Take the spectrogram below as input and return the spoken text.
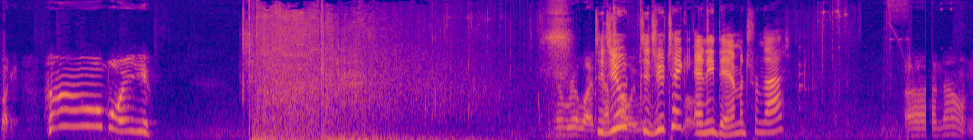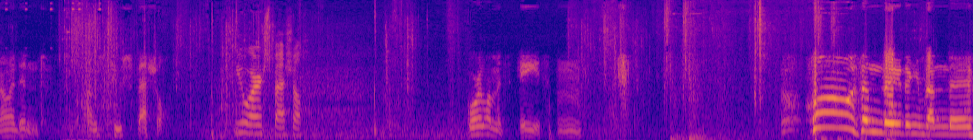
Like, oh boy. In real life, Did you did you take explode. any damage from that? Uh, no, no, I didn't. I'm too special. You are special. Score limit's eight. Mm. Oh, Sunday, ding, Sunday.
